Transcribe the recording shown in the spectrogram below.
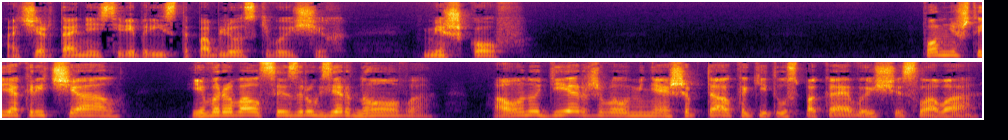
очертания серебристо поблескивающих мешков. Помню, что я кричал и вырывался из рук Зернова, а он удерживал меня и шептал какие-то успокаивающие слова.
